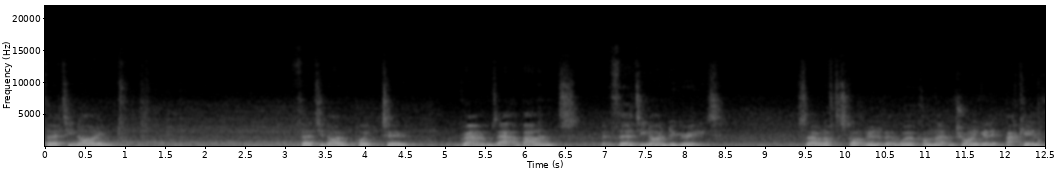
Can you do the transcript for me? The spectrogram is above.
39, 39.2 grams out of balance at 39 degrees. So we'll have to start doing a bit of work on that and try and get it back in.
